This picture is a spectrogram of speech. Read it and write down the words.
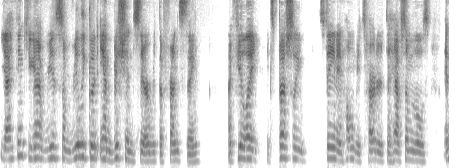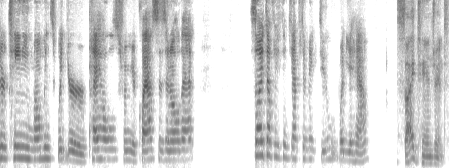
Yeah, I think you got re- some really good ambitions there with the friends thing. I feel like, especially staying at home, it's harder to have some of those entertaining moments with your pals from your classes and all that. So I definitely think you have to make do what you have. Side tangent,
